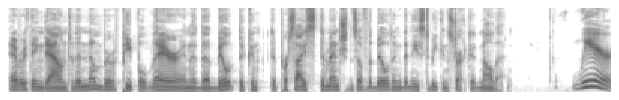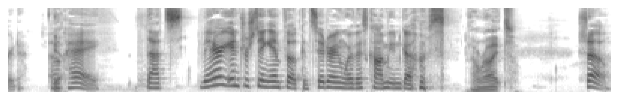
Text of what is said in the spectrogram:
everything down to the number of people there and the, the build the con- the precise dimensions of the building that needs to be constructed and all that. Weird. Yeah. Okay. That's very interesting info considering where this commune goes. All right. So,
